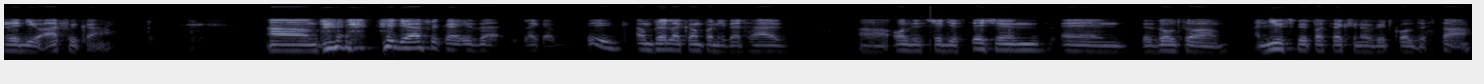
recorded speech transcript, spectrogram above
Radio Africa. Um, Radio Africa is a like a big umbrella company that has uh, all these radio stations, and there's also a, a newspaper section of it called the Star.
